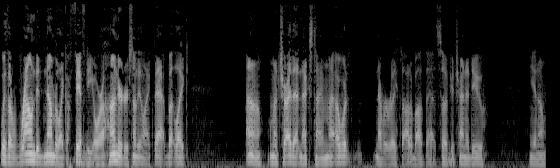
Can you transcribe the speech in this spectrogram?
with a rounded number like a 50 or a hundred or something like that. But like, I don't know. I'm gonna try that next time. I, I would never really thought about that. So if you're trying to do, you know,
